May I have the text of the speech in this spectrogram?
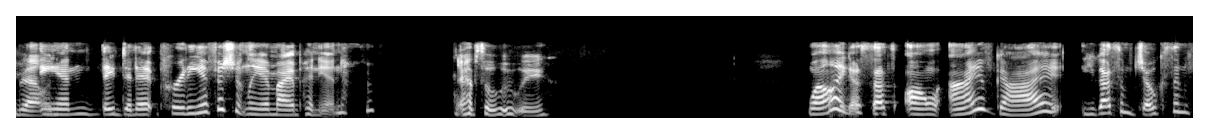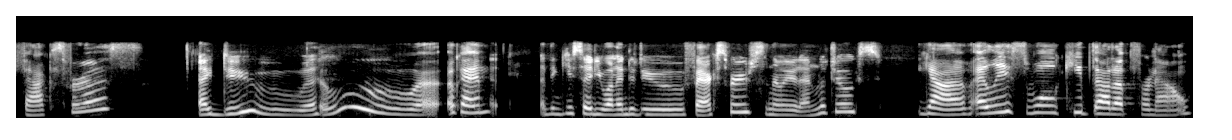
Yeah, And they did it pretty efficiently, in my opinion. absolutely. Well, I guess that's all I've got. You got some jokes and facts for us? I do. Ooh, okay. I think you said you wanted to do facts first, and then we would end with jokes. Yeah, at least we'll keep that up for now.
